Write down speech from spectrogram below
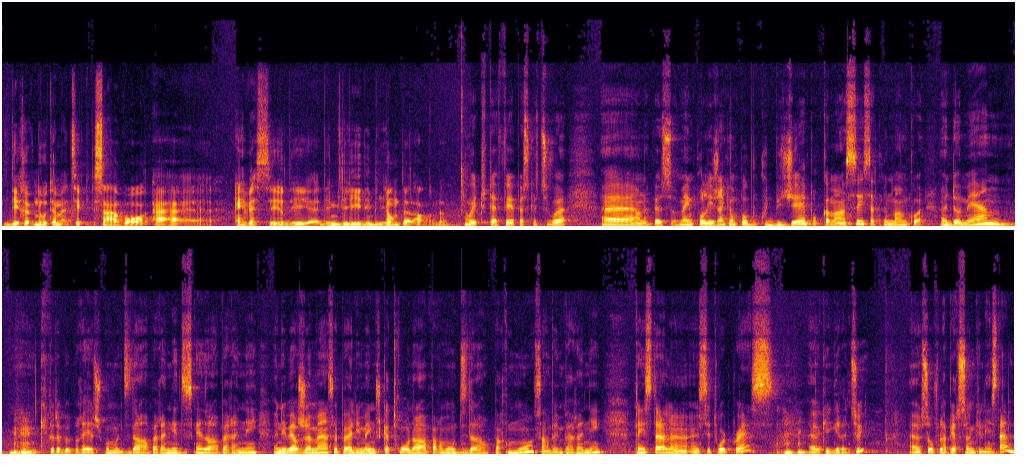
des revenus automatiques sans avoir à investir des, euh, des milliers, des millions de dollars. Oui, tout à fait, parce que tu vois, euh, on appelle ça, même pour les gens qui n'ont pas beaucoup de budget, pour commencer, ça te demande quoi? Un domaine mhm. qui coûte à peu près, je sais pas moi, 10 par année, 10-15 par année. Un hébergement, ça peut aller même jusqu'à 3 par mois ou 10 par mois, 120 par année. Tu installes un, site WordPress mhm. euh, qui est gratuit. sauf la personne qui l'installe.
